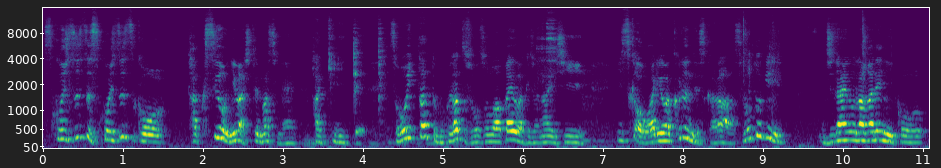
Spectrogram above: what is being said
少しずつ少しずつこう託すようにはしてますね、はっきり言って。そういったって僕だってそうそう若いわけじゃないし、いつか終わりは来るんですから、その時に時代の流れにこ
